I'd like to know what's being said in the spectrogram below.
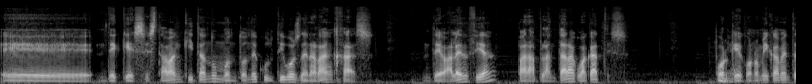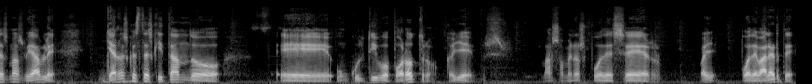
eh, de que se estaban quitando un montón de cultivos de naranjas de Valencia para plantar aguacates. Porque económicamente es más viable. Ya no es que estés quitando eh, un cultivo por otro, que oye, pues más o menos puede ser, oye, puede valerte,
